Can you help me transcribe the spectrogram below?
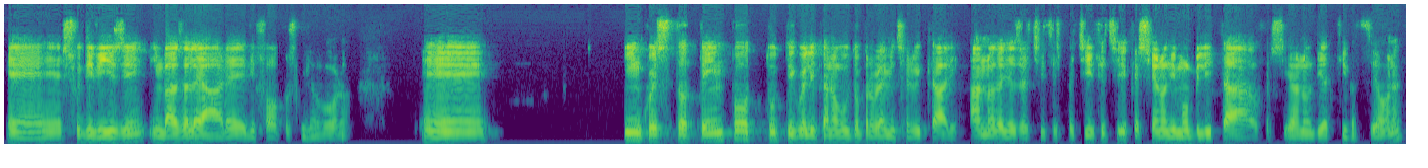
eh, suddivisi in base alle aree di focus di lavoro. E in questo tempo tutti quelli che hanno avuto problemi cervicali hanno degli esercizi specifici, che siano di mobilità o che siano di attivazione,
